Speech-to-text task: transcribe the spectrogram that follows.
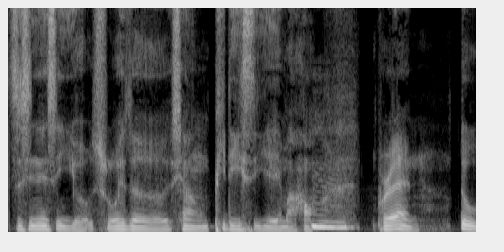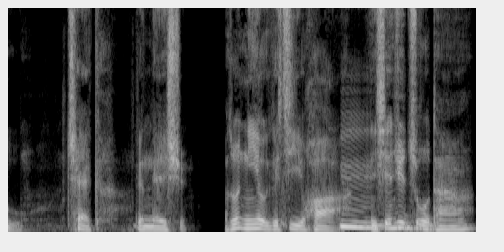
执行这件事情，有所谓的像 PDCA 嘛，哈、嗯、，Plan、Do、Check 跟 Action。我说你有一个计划，嗯，你先去做它，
